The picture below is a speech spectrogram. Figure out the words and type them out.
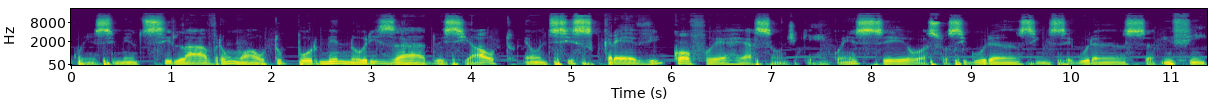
reconhecimento se lavra um auto pormenorizado. Esse auto é onde se escreve qual foi a reação de quem reconheceu, a sua segurança, insegurança, enfim,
